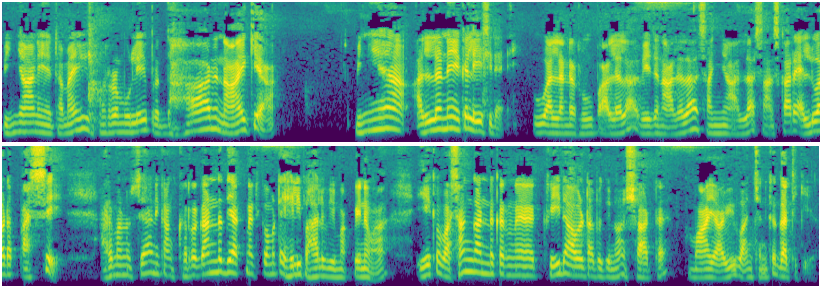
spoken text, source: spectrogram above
විඥාණය තමයි හොරමුලේ ප්‍රධාන නායකයා. මිනිහා අල්ලන එක ලේසි නෑ. ඌ අල්ලන රූප අල්ලලා වේදනා අල්ලලා සංඥා අල්ලලා සංස්කාර ඇල්ලුවාට පස්සේ අර මනුස්සයා නිකන් කරගන්න දෙයක් නැතිකමට හෙලි පහළ වීමක් වෙනවා. ඒක වසංගණ්ඩ කරන ක්‍රීඩාවලට අපි කියනවා ෂට මායාවී වංචනික ගති කියලා.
